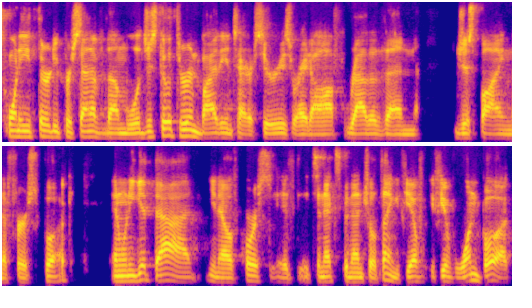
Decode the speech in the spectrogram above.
20, 30% of them will just go through and buy the entire series right off rather than just buying the first book. And when you get that, you know, of course, it, it's an exponential thing. If you have if you have one book,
